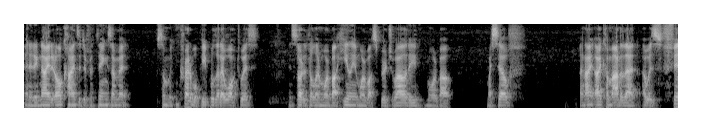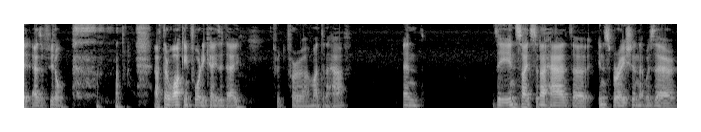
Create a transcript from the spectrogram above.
And it ignited all kinds of different things. I met some incredible people that I walked with and started to learn more about healing, more about spirituality, more about myself. And I, I come out of that, I was fit as a fiddle after walking 40 Ks a day for, for a month and a half. And the insights that I had, the inspiration that was there,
